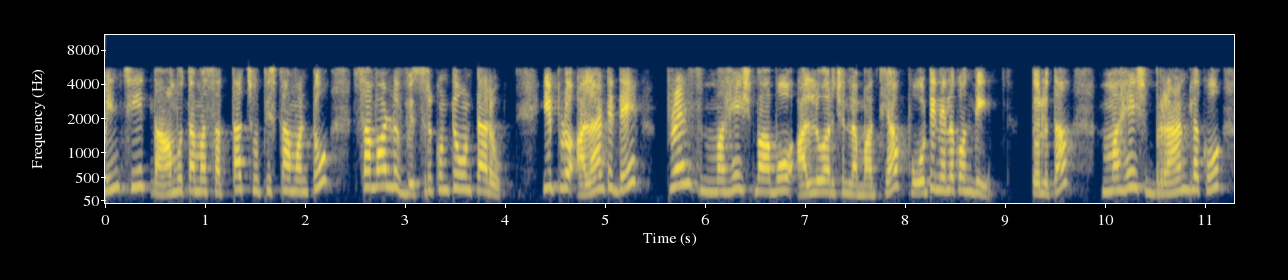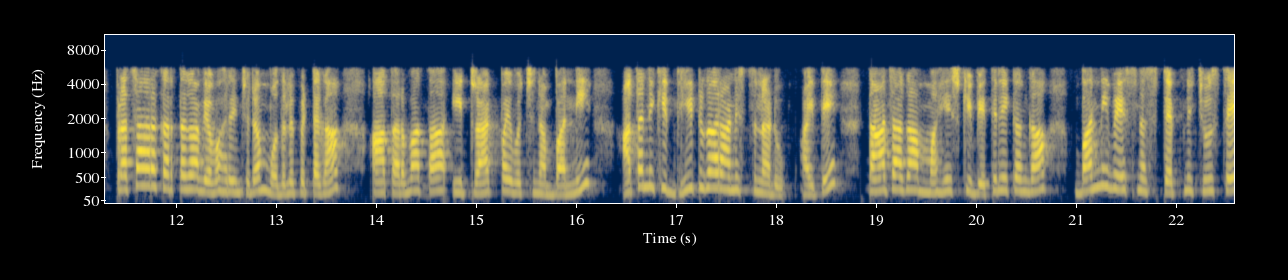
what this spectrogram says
మించి తాము తమ సత్తా చూపిస్తామంటూ సవాళ్ళు విసురుకుంటూ ఉంటారు. ఇప్పుడు అలాంటిదే ప్రిన్స్ మహేష్ బాబు అల్లు అర్జున్ల మధ్య పోటీ నెలకొంది. తొలుత మహేష్ బ్రాండ్లకు ప్రచారకర్తగా వ్యవహరించడం మొదలుపెట్టగా ఆ తర్వాత ఈ ట్రాక్ పై వచ్చిన బన్నీ అతనికి ధీటుగా రాణిస్తున్నాడు. అయితే తాజాగా మహేష్కి వ్యతిరేకంగా బన్నీ వేసిన స్టెప్ని చూస్తే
